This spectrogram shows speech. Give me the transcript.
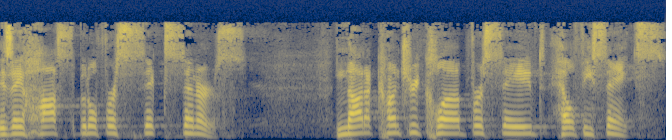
is a hospital for sick sinners, not a country club for saved, healthy saints.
